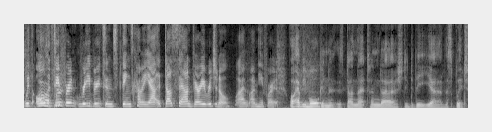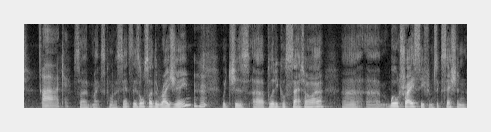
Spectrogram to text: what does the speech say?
with all I'm the for it. different reboots and things coming out, it does sound very original. I'm, I'm here for it. Well, Abi Morgan has done that, and uh, she did the uh, the split, Ah, okay. so it makes kind of sense. There's also the regime, Mm-hmm. which is uh, political satire. Uh, um, Will Tracy from Succession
